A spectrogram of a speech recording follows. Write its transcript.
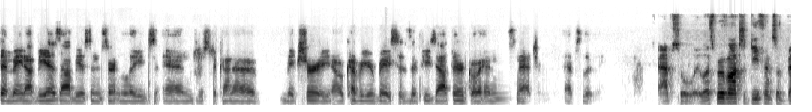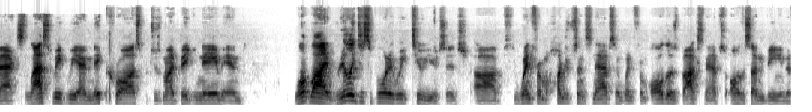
that may not be as obvious in certain leagues, and just to kind of make sure you know cover your bases. If he's out there, go ahead and snatch him. Absolutely. Absolutely. Let's move on to defensive backs. Last week we had Nick Cross, which was my big name, and won't lie, really disappointing week two usage. Uh, went from 100% snaps and went from all those box snaps all of a sudden being in a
